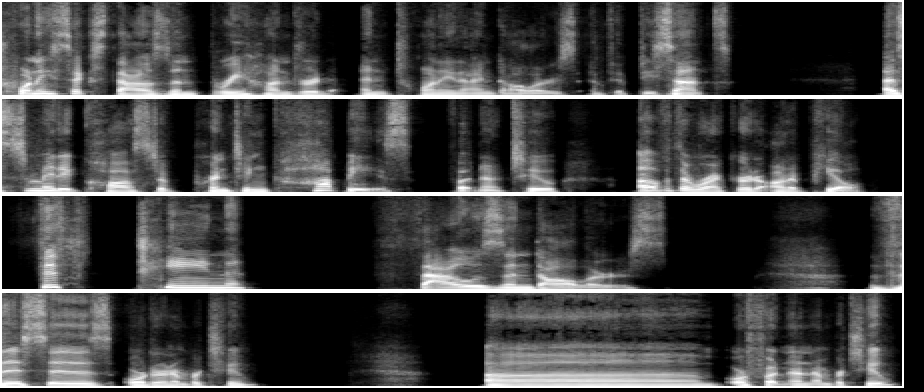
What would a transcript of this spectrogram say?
$26,329.50. Estimated cost of printing copies, footnote two, of the record on appeal, 15 $1,000. This is order number two, um, or footnote number two.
